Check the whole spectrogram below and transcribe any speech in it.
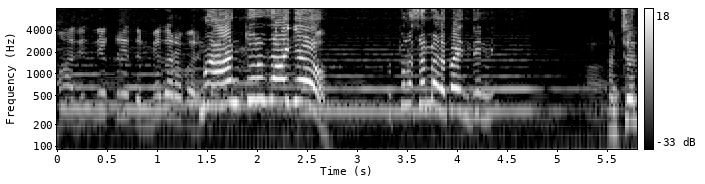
माझीच लेकर येत मी बरोबर मग आण तुला जाग्याव तुला सांभाळलं पाहिजे त्यांनी. आणि चल.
